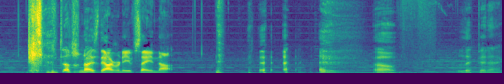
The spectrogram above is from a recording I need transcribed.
I just noticed the irony of saying that. oh, flipping heck!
